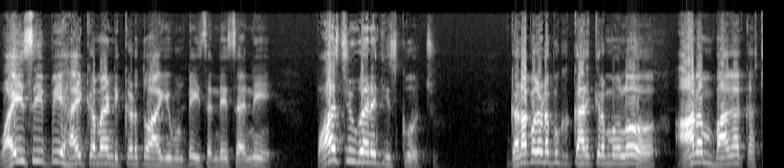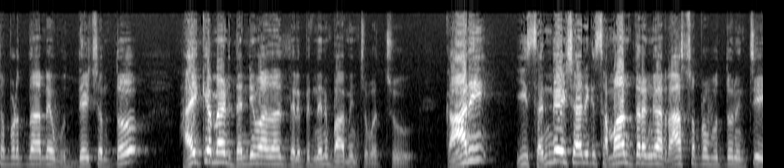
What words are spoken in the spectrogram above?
వైసీపీ హైకమాండ్ ఇక్కడతో ఆగి ఉంటే ఈ సందేశాన్ని పాజిటివ్గానే తీసుకోవచ్చు. గడప గడపకు కార్యక్రమంలో ఆనం బాగా కష్టపడుతున్నారనే ఉద్దేశంతో హైకమాండ్ ధన్యవాదాలు తెలిపిందని భావించవచ్చు. కానీ ఈ సందేశానికి సమాంతరంగా రాష్ట్ర ప్రభుత్వం నుంచి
